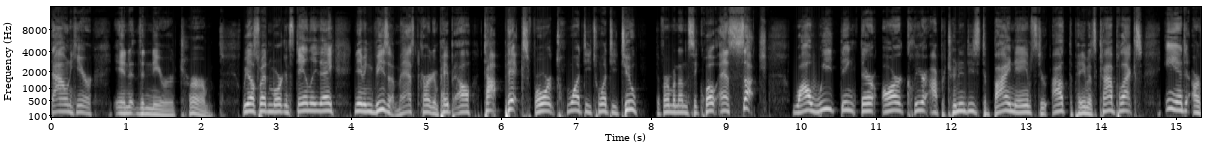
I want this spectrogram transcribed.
down here in the nearer term. We also had Morgan Stanley Day naming Visa, MasterCard, and PayPal top picks for 2022. The firm to say, quote, as such, while we think there are clear opportunities to buy names throughout the payments complex and our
